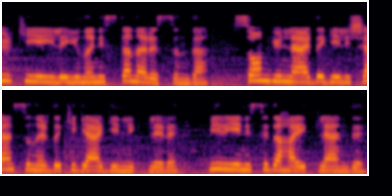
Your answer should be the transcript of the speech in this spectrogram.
Türkiye ile Yunanistan arasında, son günlerde gelişen sınırdaki gerginliklere, bir yenisi daha eklendi.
